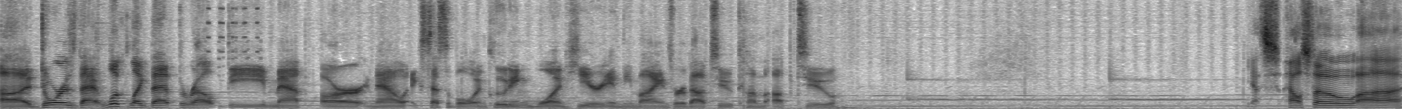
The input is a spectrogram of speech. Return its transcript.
Uh, doors that look like that throughout the map are now accessible, including one here in the mines we're about to come up to. Yes. Also, uh,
